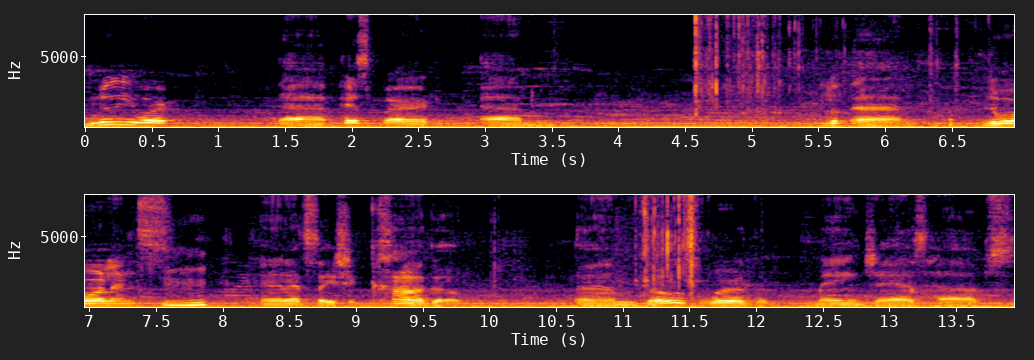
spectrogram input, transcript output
New York, uh, Pittsburgh, um, uh, New Orleans, Mm-hmm. and I'd say Chicago. Um, those were the main jazz hubs,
